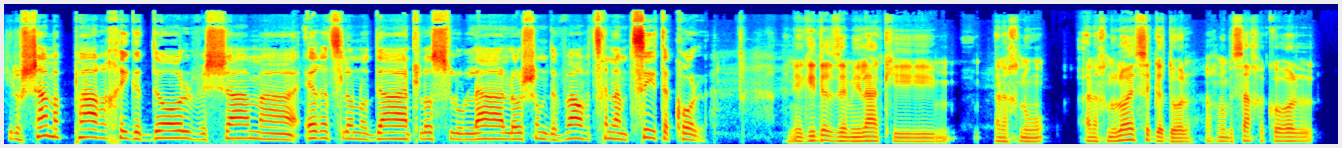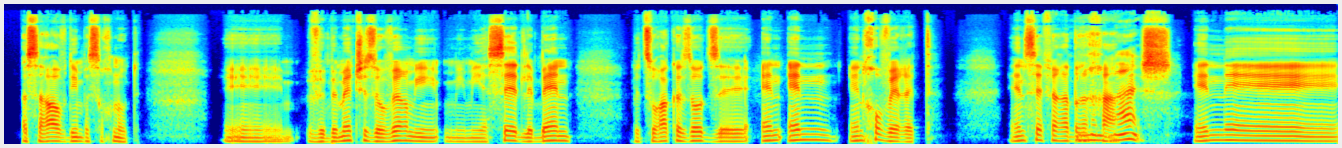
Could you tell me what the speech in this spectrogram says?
כאילו שם הפער הכי גדול ושם הארץ לא נודעת, לא סלולה, לא שום דבר וצריכים להמציא את הכל. אני אגיד על זה מילה כי אנחנו אנחנו לא עסק גדול אנחנו בסך הכל עשרה עובדים בסוכנות. אה, ובאמת שזה עובר ממייסד לבן בצורה כזאת זה אין אין אין חוברת אין ספר הדרכה ממש. אין אה,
